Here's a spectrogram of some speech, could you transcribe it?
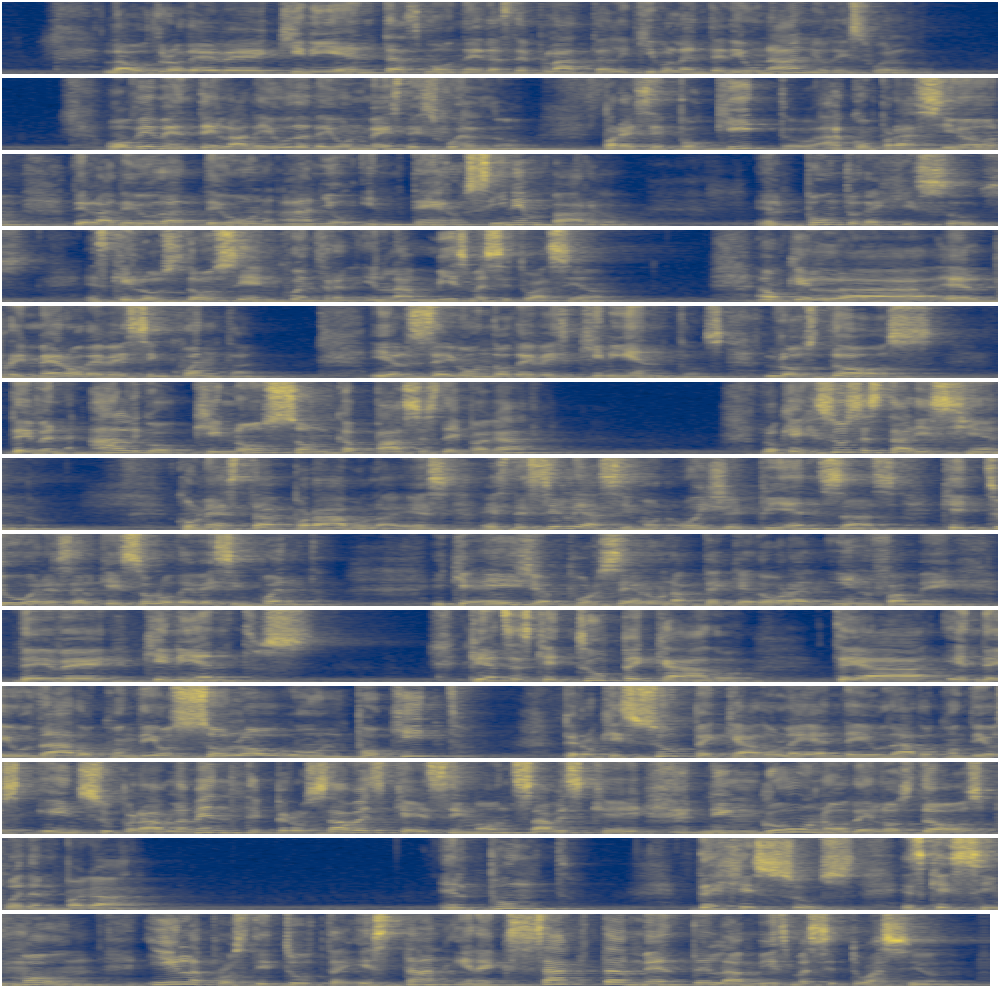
La otra debe 500 monedas de plata, el equivalente de un año de sueldo. Obviamente la deuda de un mes de sueldo parece poquito a comparación de la deuda de un año entero. Sin embargo, el punto de Jesús es que los dos se encuentran en la misma situación. Aunque el primero debe 50 y el segundo debe 500, los dos deben algo que no son capaces de pagar. Lo que Jesús está diciendo con esta parábola es, es decirle a Simón, oye, piensas que tú eres el que solo debe 50 y que ella, por ser una pecadora infame, debe 500. Piensas que tu pecado te ha endeudado con Dios solo un poquito pero que su pecado le ha endeudado con Dios insuperablemente. Pero sabes que, Simón, sabes que ninguno de los dos pueden pagar. El punto de Jesús es que Simón y la prostituta están en exactamente la misma situación.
